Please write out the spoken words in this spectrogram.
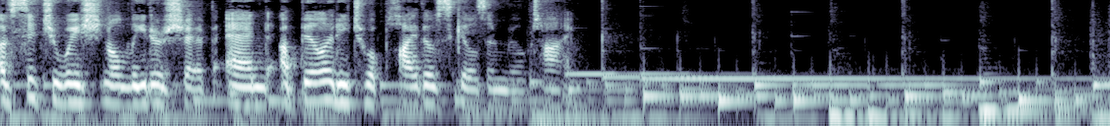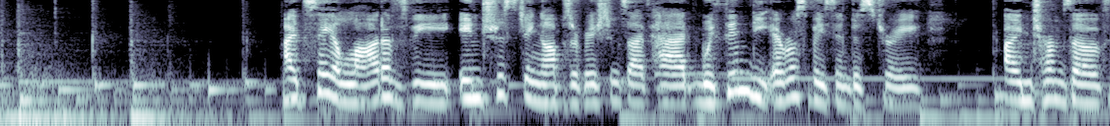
of situational leadership and ability to apply those skills in real time. I'd say a lot of the interesting observations I've had within the aerospace industry in terms of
